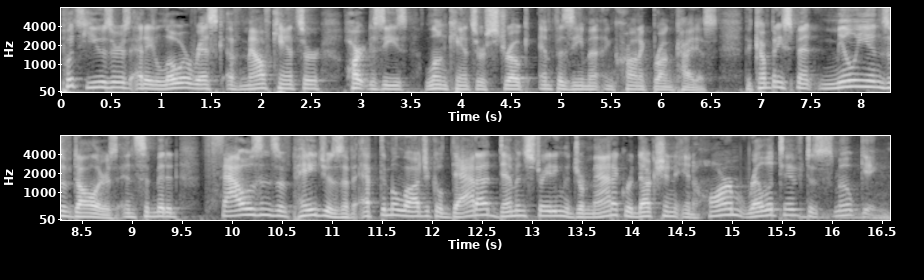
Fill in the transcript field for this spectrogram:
puts users at a lower risk of mouth cancer, heart disease, lung cancer, stroke, emphysema, and chronic bronchitis. The company spent millions of dollars and submitted thousands of pages of epidemiological data demonstrating the dramatic reduction in harm relative to smoking.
